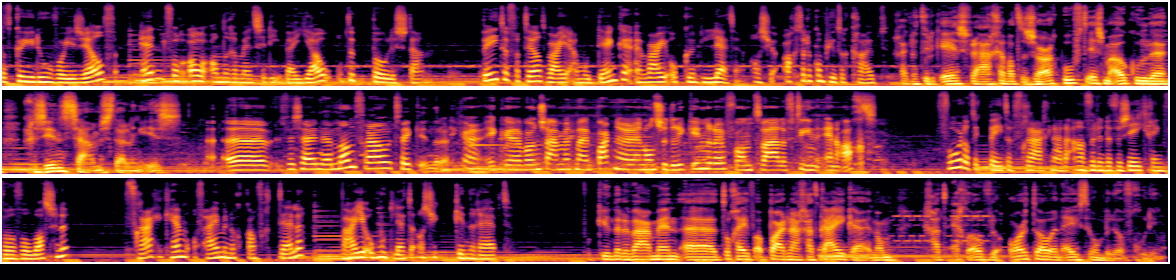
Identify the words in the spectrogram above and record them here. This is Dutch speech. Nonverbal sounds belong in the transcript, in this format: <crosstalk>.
Dat kun je doen voor jezelf en voor alle andere mensen die bij jou op de polen staan. Peter vertelt waar je aan moet denken en waar je op kunt letten als je achter de computer kruipt. Ga ik natuurlijk eerst vragen wat de zorgbehoefte is, maar ook hoe de gezinssamenstelling is. Uh, we zijn een man, vrouw, twee kinderen. Ik, ik uh, woon samen met mijn partner en onze drie kinderen van 12, 10 en 8. Voordat ik Peter vraag naar de aanvullende verzekering voor volwassenen, vraag ik hem of hij me nog kan vertellen waar je op moet letten als je kinderen hebt kinderen waar men uh, toch even apart naar gaat kijken. En dan gaat het echt over de ortho en eventueel een brilvergoeding.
